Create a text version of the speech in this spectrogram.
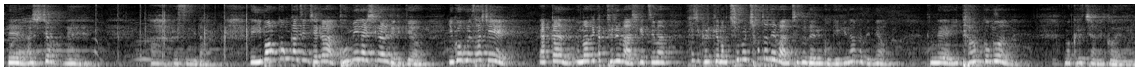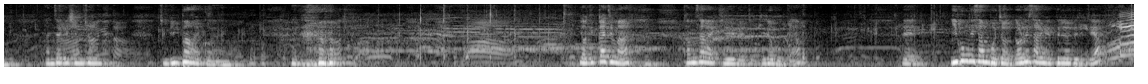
네 아시죠? 네. 아 그렇습니다. 네, 이번 곡까지는 제가 고민할 시간을 드릴게요. 이 곡은 사실 약간 음악에 딱 들으면 아시겠지만 사실 그렇게 막 춤을 춰도 되고 안 춰도 되는 곡이긴 하거든요. 근데 이 다음 곡은 뭐 그렇지 않을 거예요. 앉아 계시면 좀, 좀 민망할 거예요. 네. 여기까지만 감상할 기회를 좀 드려볼까요? 네, 2023 버전 너를 사랑해 들려드릴게요.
